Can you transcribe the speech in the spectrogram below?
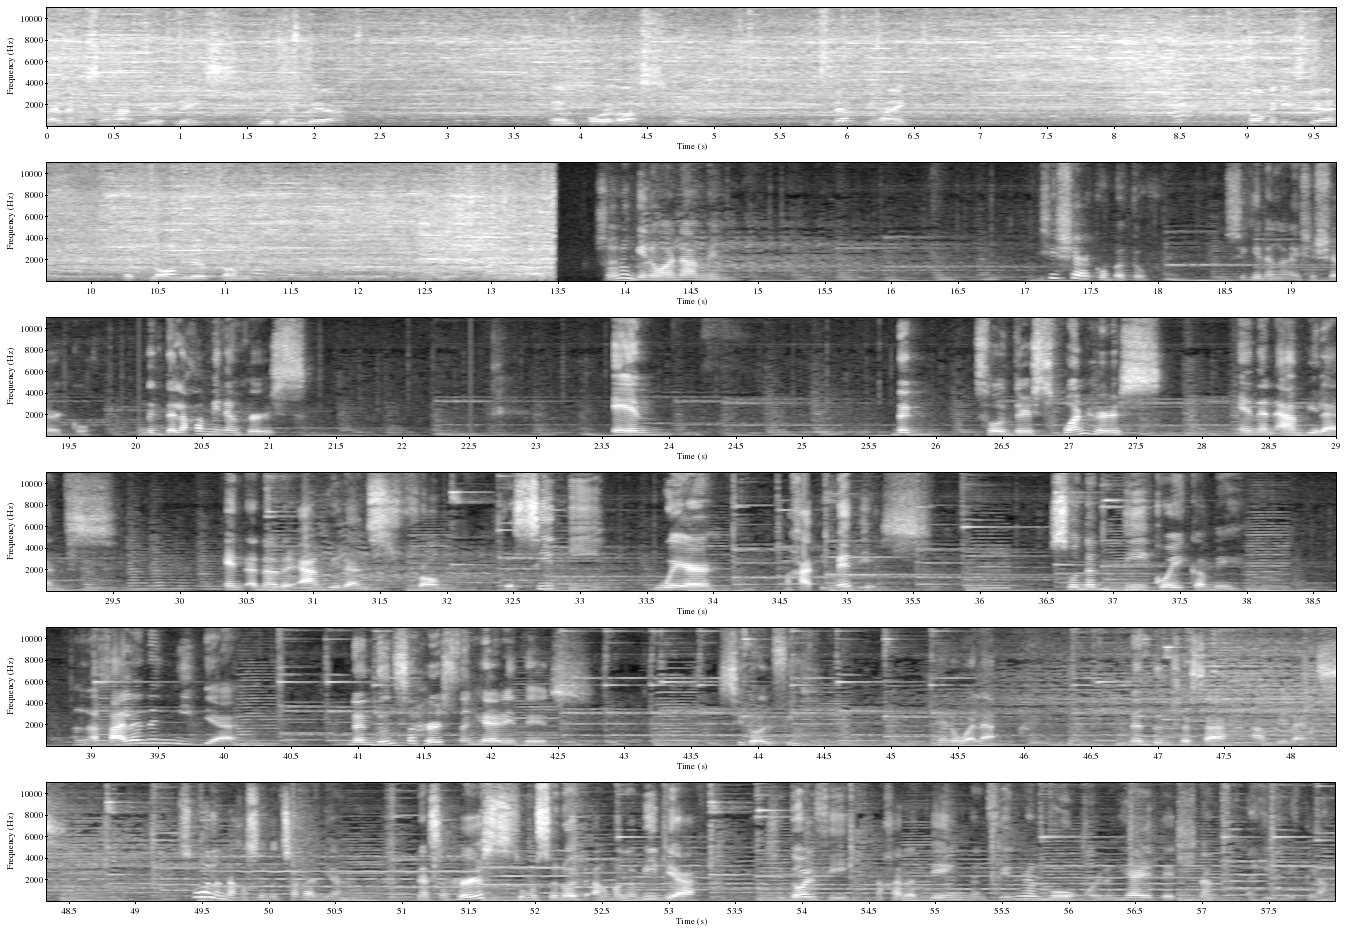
Heaven is a happier place with him there. And for us whom he's left behind, comedy's dead, but long live comedy. So, anong ginawa namin? Isi-share ko ba to? Sige na nga, isi-share ko. Nagdala kami ng hearse. And, nag, so there's one hearse and an ambulance. And another ambulance from the city where Makati Med is. So, nag-decoy kami. Ang akala ng media, nandun sa hearse ng Heritage, si Dolphy. Pero wala. Nandun siya sa ambulance. So walang nakasunod sa kanya. Nasa hearse, sumusunod ang mga media. Si Dolphy nakarating ng funeral home or ng heritage ng tahimik lang.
